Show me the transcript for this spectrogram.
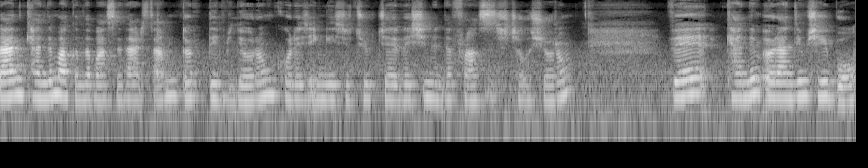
Ben kendim hakkında bahsedersem 4 dil biliyorum. Korece, İngilizce, Türkçe ve şimdi de Fransızca çalışıyorum. Ve kendim öğrendiğim şey bu.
